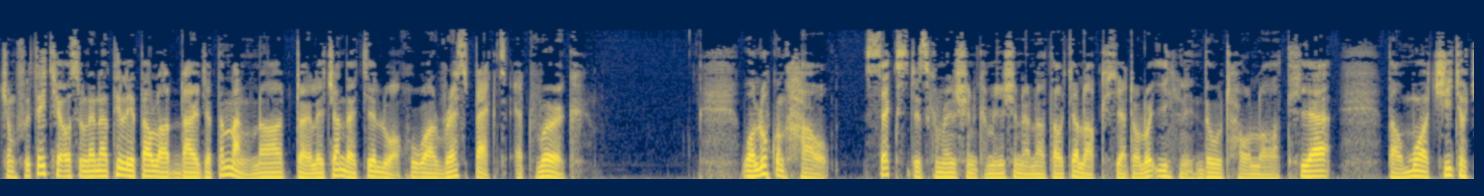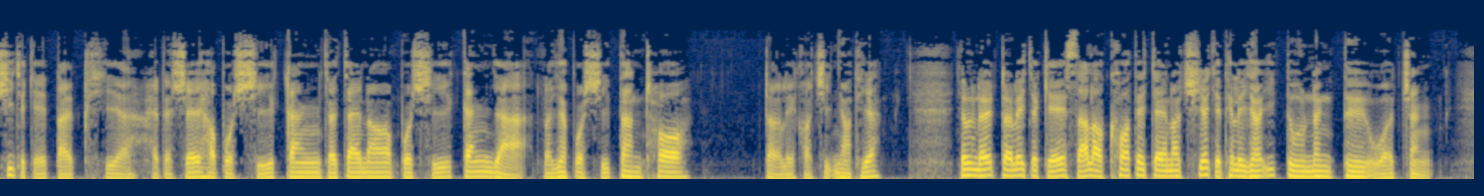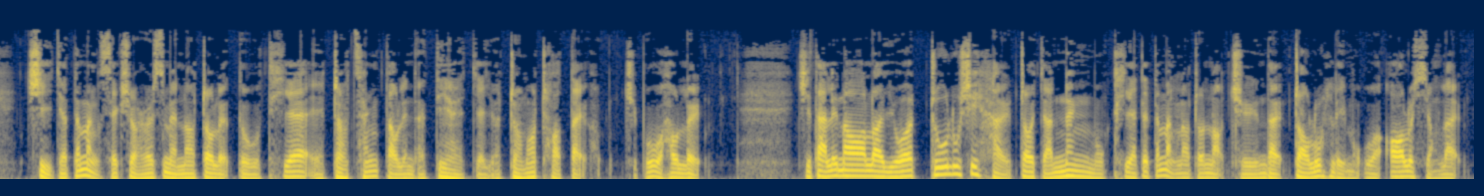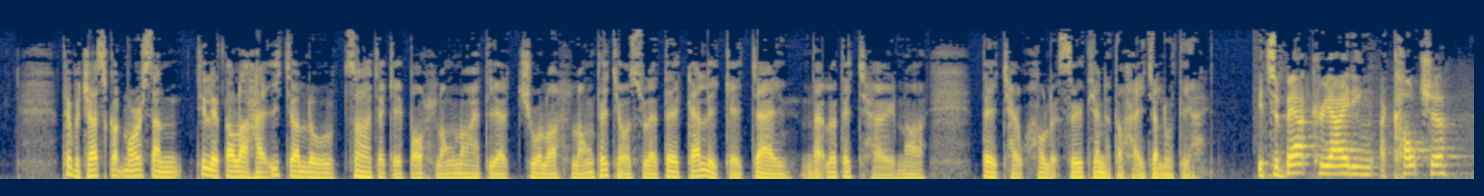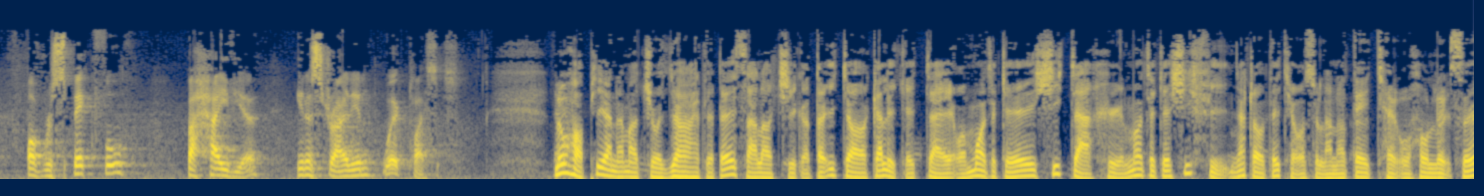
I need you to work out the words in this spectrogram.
trong phía tây chiều Australia thì thì tao là đại cho tấm mạng nó trở lại chân đại chế lụa hùa respect at work. Và lúc còn hậu Sex Discrimination Commission nó tao cho là khía đồ lỗi ý liền đô thảo lọ thịa, tao mua chỉ cho chỉ cho cái tại khía, hay là sẽ học bổ sĩ căng cho trái nó bổ sĩ căng giả là do bổ sĩ tan thô, trở lại khó chỉ nhỏ thịa cho nên trở lại cho cái xã lọ khó tới trái nó chia cho thế là do ít tu nâng tư và chẳng chỉ cho tấm bằng sexual harassment nó trâu lợi tù thia ở trâu sáng tàu lên đời tia cho yo trâu mò thọ tại chỉ bố hậu lợi chỉ ta lên nó là yo chú lúc sĩ hở trâu cho nâng một khía tới tấm bằng nó trâu nọ chứ đời trâu lúc lì một ua, o lúc xong lại. Theo bà Scott Morrison thì lệ tàu là hãy ít cho lù, cho cho cái bộ lòng nó hay tia chua là lòng thế chỗ là tê cá lì cái chạy đại lúc tê chờ nó, tê chờ hậu lợi sư thiên là tàu hãy cho lù tia It's about creating a culture of respectful behaviour in Australian workplaces. lúc họ phía mà chùa do thì bé xả chỉ có tới cho cái lịch cái chạy ở mua cho cái xí trả hử mua cho cái xí phỉ nhớ trâu tới chỗ sự là nó tới chạy ở hậu lự sơ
